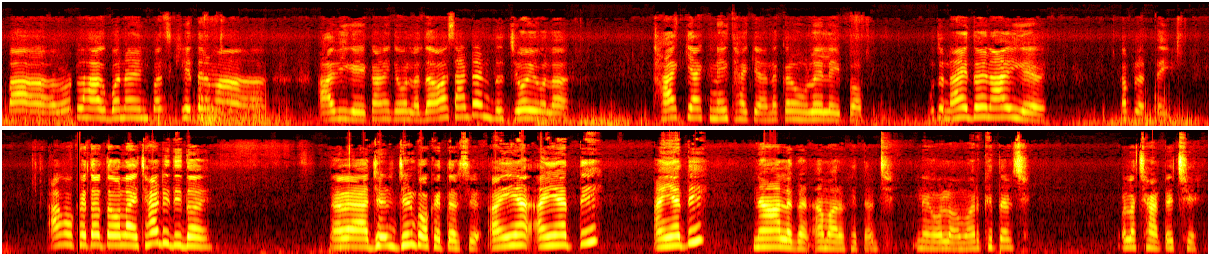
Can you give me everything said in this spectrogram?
બા રોટલા શાક બનાવીને પછી ખેતરમાં આવી ગઈ. કારણ કે ઓલા દવા સાંટે ને તો જોઈ ઓલા થાક્યા કે નહીં થાક્યા, નકર હું લઈ લઈ પપ. હું તો નાહી ધોઈને આવી હવે. કપલેટ થઈ આખો ખેતર તો ઓલા છાંટી દીધો હવે આ ઝીણ- ઝીણકો ખેતર છે. અહીંયા, અહીંયાથી અહીંયાથી ને આ લગન અમારો ખેતર છે. ને ઓલો અમારો ખેતર છે. ઓલા છાંટે છે.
